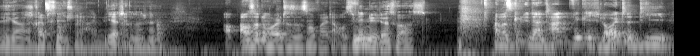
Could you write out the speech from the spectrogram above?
äh, egal. Schreib's noch schnell heimlich. Ja, schreib's schnell. Au- Außer du wolltest es noch weiter ausführen. Nee, nee, das war's. Aber es gibt in der Tat wirklich Leute, die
